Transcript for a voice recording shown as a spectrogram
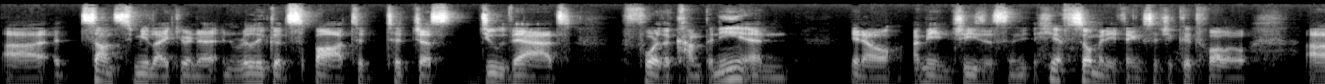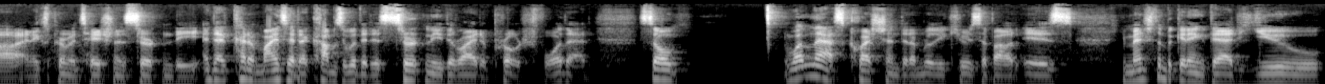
Uh, it sounds to me like you're in a, in a, really good spot to, to just do that for the company. And, you know, I mean, Jesus, and you have so many things that you could follow. Uh, and experimentation is certainly, and that kind of mindset that comes with it is certainly the right approach for that. So, one last question that I'm really curious about is you mentioned in the beginning that you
